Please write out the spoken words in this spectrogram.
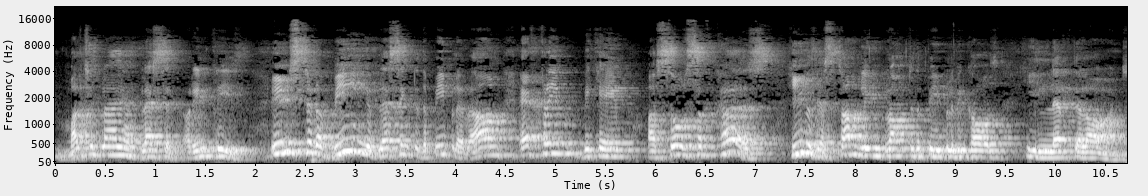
Multiply or blessed or increase. Instead of being a blessing to the people around, Ephraim became a source of curse. He was a stumbling block to the people because he left the Lord.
